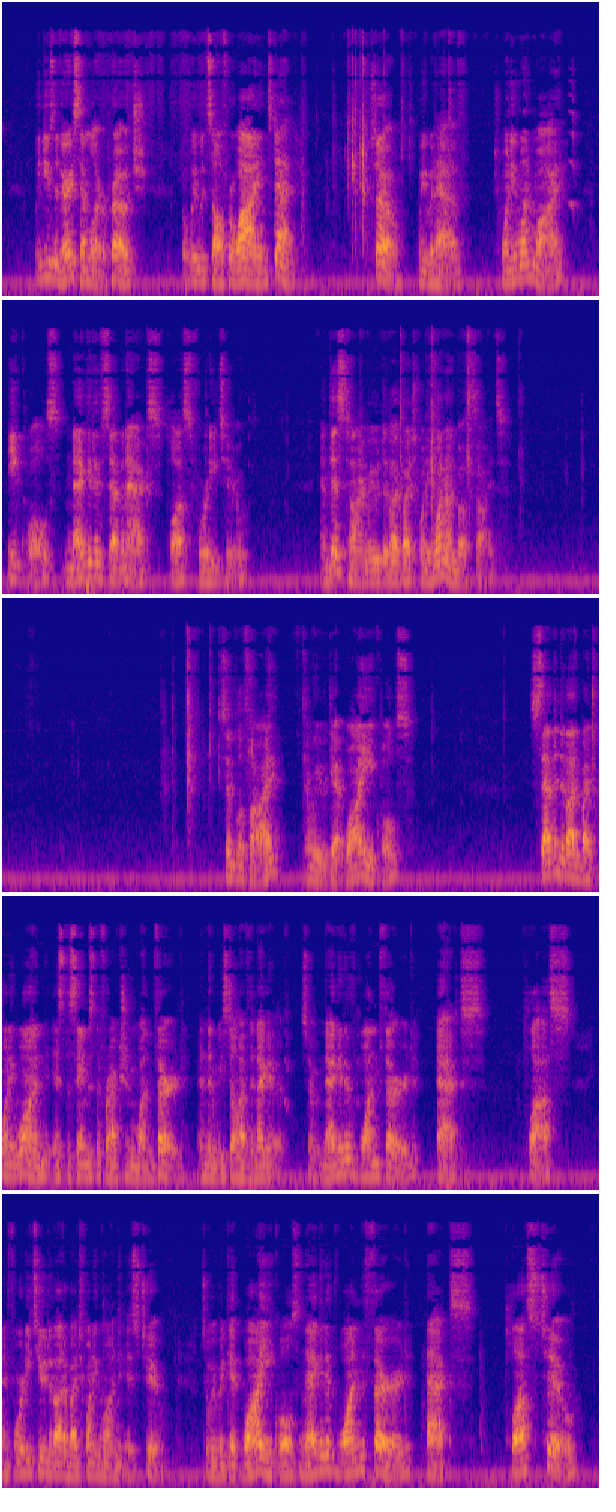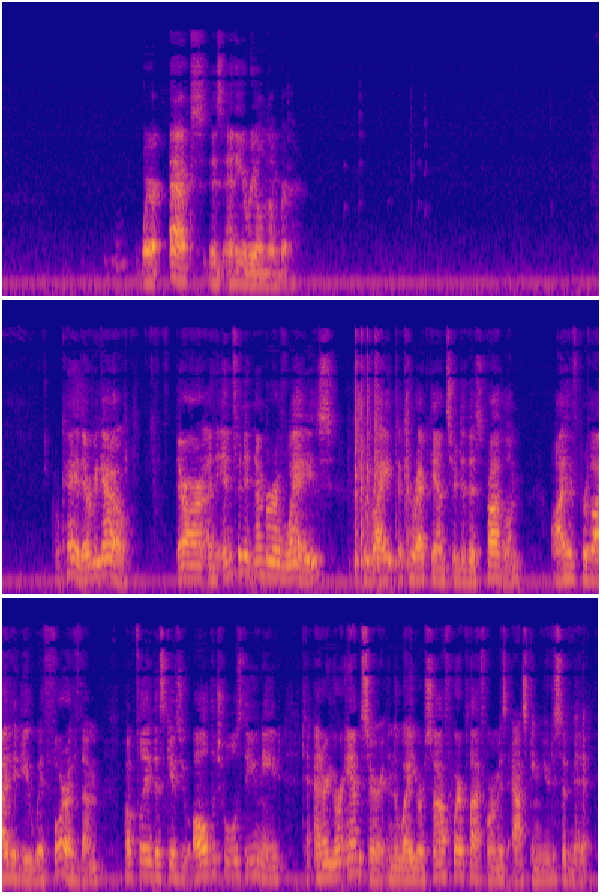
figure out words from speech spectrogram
We'd use a very similar approach, but we would solve for y instead. So we would have 21y equals negative 7x plus 42. And this time we would divide by 21 on both sides. Simplify, and we would get y equals 7 divided by 21 is the same as the fraction 1 third, and then we still have the negative. So negative 1 third x plus, and 42 divided by 21 is 2. So we would get y equals negative 1 third x plus 2, where x is any real number. Okay, there we go. There are an infinite number of ways to write the correct answer to this problem. I have provided you with four of them. Hopefully this gives you all the tools that you need to enter your answer in the way your software platform is asking you to submit it.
